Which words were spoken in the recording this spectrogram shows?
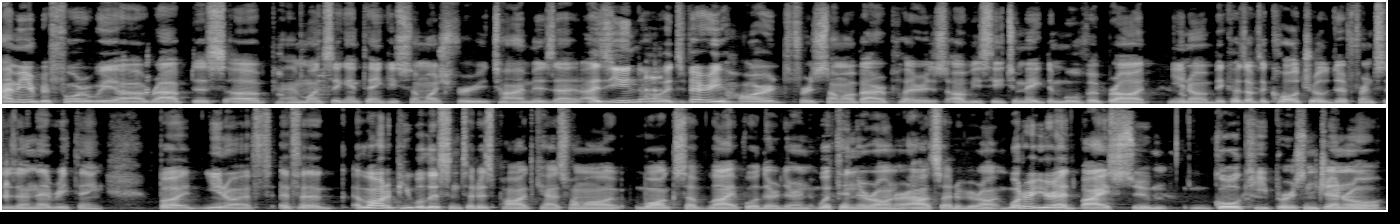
Amir, before we uh, wrap this up, and once again, thank you so much for your time. Is that, as you know, it's very hard for some of our players, obviously, to make the move abroad, you know, because of the cultural differences and everything. But, you know, if, if a, a lot of people listen to this podcast from all walks of life, whether they're within Iran or outside of Iran, what are your advice to goalkeepers in general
